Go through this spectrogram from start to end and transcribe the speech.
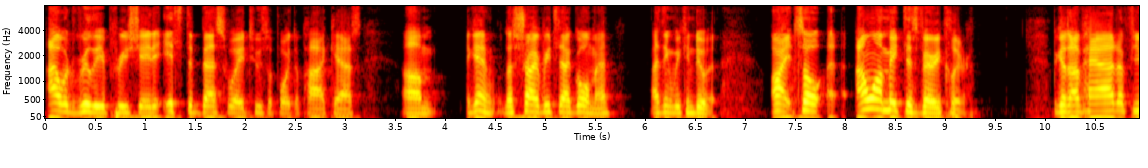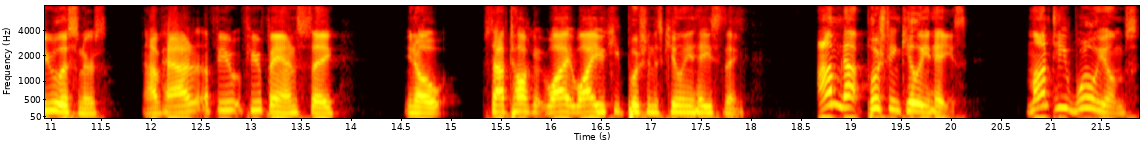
I would really appreciate it. It's the best way to support the podcast. Um, again, let's try to reach that goal, man. I think we can do it. All right, so uh, I want to make this very clear because I've had a few listeners, I've had a few few fans say, you know, stop talking. Why why you keep pushing this Killian Hayes thing? I'm not pushing Killian Hayes. Monty Williams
